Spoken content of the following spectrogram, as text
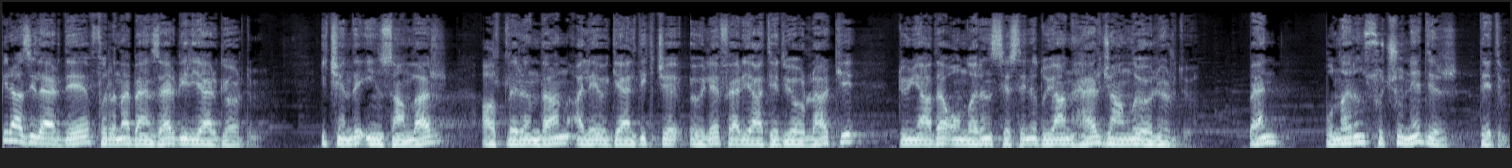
Biraz ileride fırına benzer bir yer gördüm. İçinde insanlar altlarından alev geldikçe öyle feryat ediyorlar ki dünyada onların sesini duyan her canlı ölürdü. Ben bunların suçu nedir dedim.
